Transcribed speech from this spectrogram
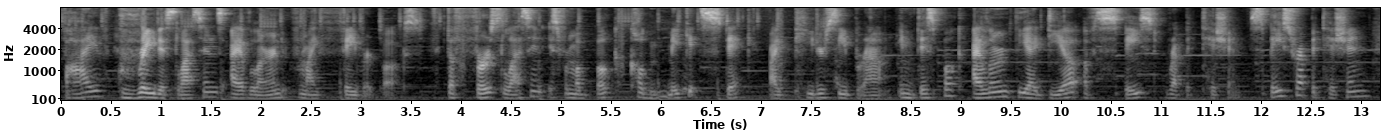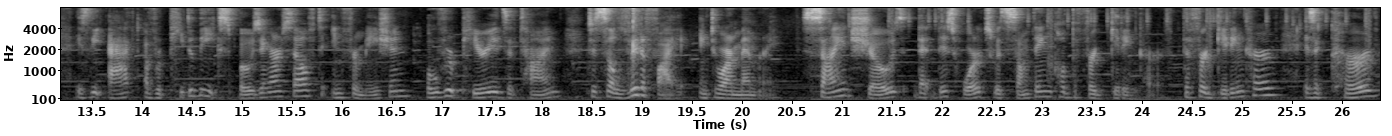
five greatest lessons I have learned from my favorite books. The first lesson is from a book called Make It Stick by Peter C. Brown. In this book, I learned the idea of spaced repetition. Spaced repetition is the act of repeatedly exposing ourselves to information over periods of time to solidify it into our memory. Science shows that this works with something called the forgetting curve. The forgetting curve is a curve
